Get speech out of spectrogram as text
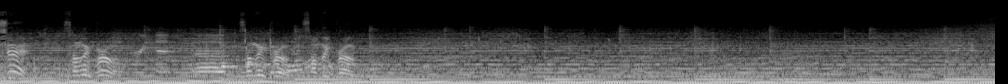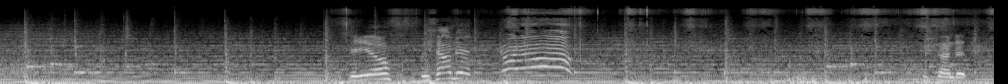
shit. Something broke. Something broke. Something broke. Video, we found it. We found it.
